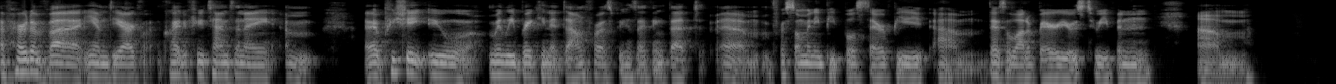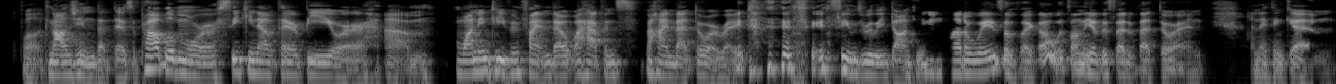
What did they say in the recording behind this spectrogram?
I've heard of uh, EMDR quite a few times, and I am I appreciate you really breaking it down for us because I think that um, for so many people's therapy, um, there's a lot of barriers to even, um, well, acknowledging that there's a problem or seeking out therapy or um, wanting to even find out what happens behind that door, right? it, seems really daunting in a lot of ways of like, oh, what's on the other side of that door? And and I think um,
